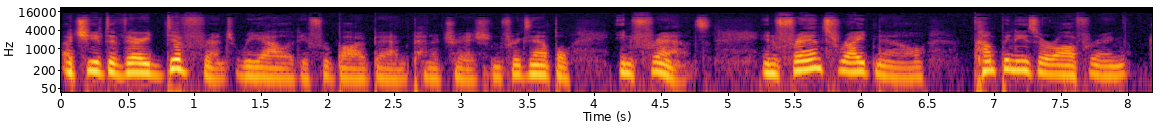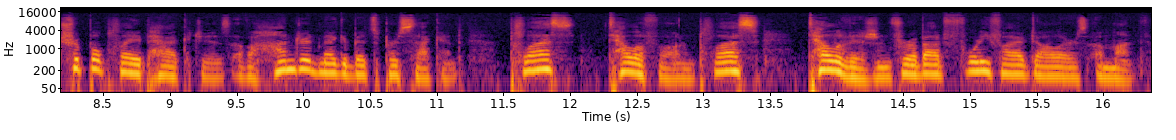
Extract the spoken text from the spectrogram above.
achieved a very different reality for broadband penetration. For example, in France. In France right now, companies are offering triple play packages of 100 megabits per second, plus telephone, plus television for about $45 a month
